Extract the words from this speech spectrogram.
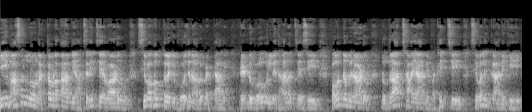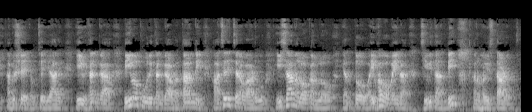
ఈ మాసంలో నక్తవ్రతాన్ని ఆచరించేవాడు శివభక్తులకి భోజనాలు పెట్టాలి. రెండు గోవుల్ని దానం చేసి పౌర్ణమి నాడు రుద్రాధ్యాయాన్ని పఠించి శివలింగానికి అభిషేకం చేయాలి. ఈ విధంగా నియమపూరితంగా వ్రతాన్ని ఆచరించిన వాడు ఈశానలోకంలో ఎంతో వైభవమైన జీవితాన్ని అనుభవిస్తాడు.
